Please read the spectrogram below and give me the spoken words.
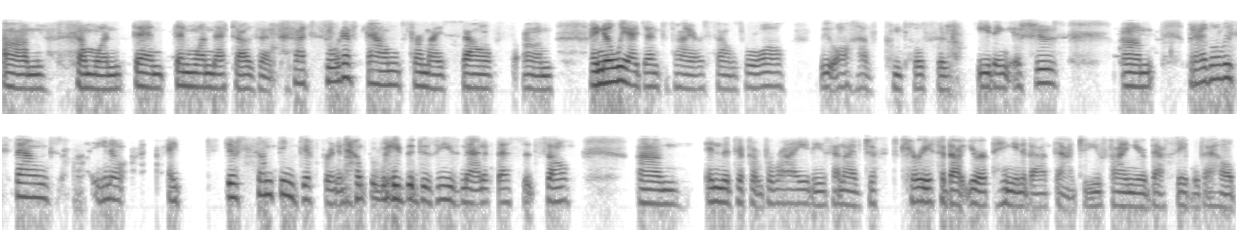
um, someone than than one that doesn't? Because I've sort of found for myself, um, I know we identify ourselves. We're all we all have compulsive eating issues, um, but I've always found, you know, there's something different about the way the disease manifests itself um, in the different varieties, and I'm just curious about your opinion about that. Do you find you're best able to help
